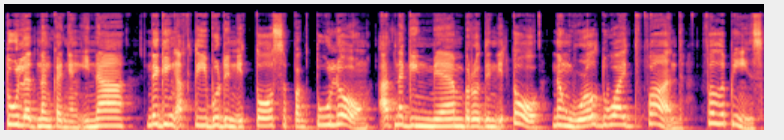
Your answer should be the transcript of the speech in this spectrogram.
Tulad ng kanyang ina, naging aktibo din ito sa pagtulong at naging miyembro din ito ng Worldwide Fund Philippines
